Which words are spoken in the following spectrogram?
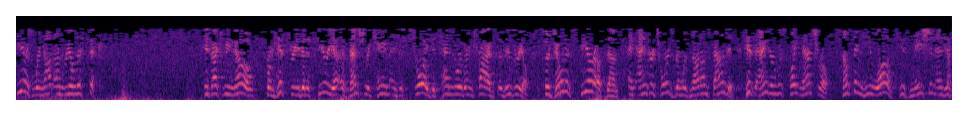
fears were not unrealistic. In fact, we know from history that Assyria eventually came and destroyed the ten northern tribes of Israel. So Jonah's fear of them and anger towards them was not unfounded. His anger was quite natural. Something he loved, his nation and his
